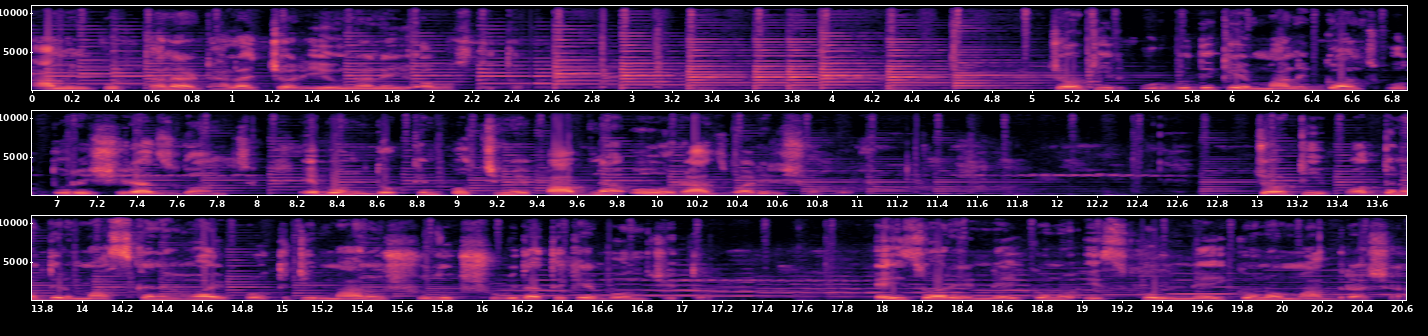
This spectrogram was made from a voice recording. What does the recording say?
আমিনপুর থানার ঢালাচর ইউনিয়নেই অবস্থিত। চটির পূর্ব দিকে মানিকগঞ্জ, উত্তরে সিরাজগঞ্জ এবং দক্ষিণ পশ্চিমে পাবনা ও রাজবাড়ির শহর। চরটি পদ্মা নদীর মাঝখানে হওয়ায় প্রতিটি মানুষ সুযোগ সুবিধা থেকে বঞ্চিত। এই চরে নেই কোনো স্কুল, নেই কোনো মাদ্রাসা।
